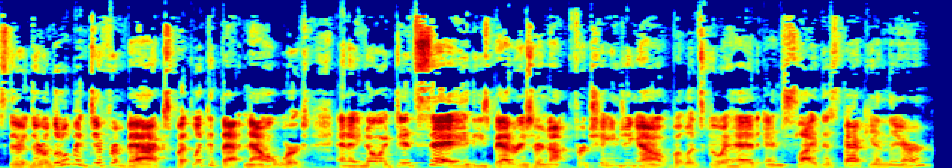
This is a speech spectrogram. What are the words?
So they're, they're a little bit different backs, but look at that, now it works. And I know it did say these batteries are not for changing out, but let's go ahead and slide this back in there.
